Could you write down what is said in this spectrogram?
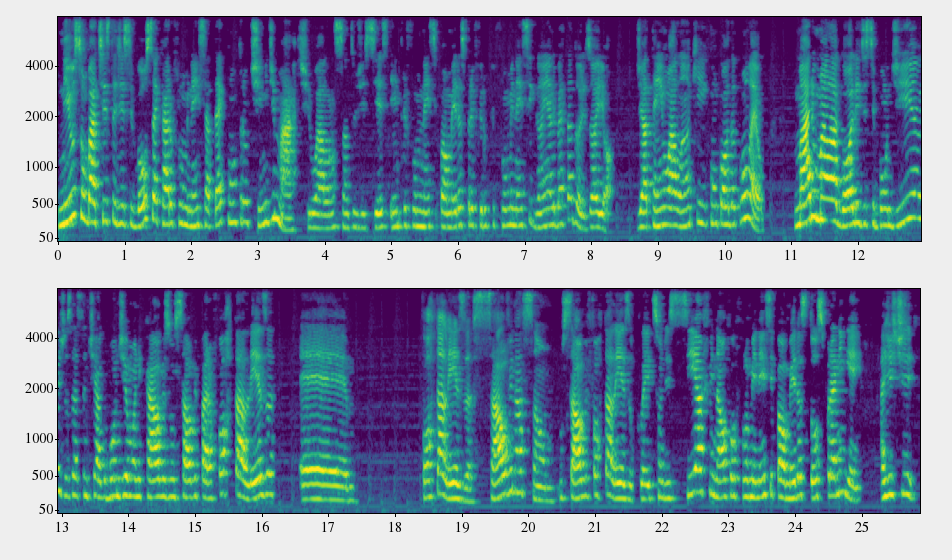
Nilson Batista disse: Vou secar o Fluminense até contra o time de Marte. O Alan Santos disse: Entre Fluminense e Palmeiras, prefiro que o Fluminense ganhe a Libertadores. Olha aí, ó. Já tem o Alan que concorda com o Léo. Mário Malagoli disse: Bom dia. José Santiago, bom dia, Mônica Alves. Um salve para Fortaleza. É... Fortaleza, salve nação. Um salve Fortaleza. O Cleidson disse: Se a final for Fluminense e Palmeiras, torço para ninguém a gente,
